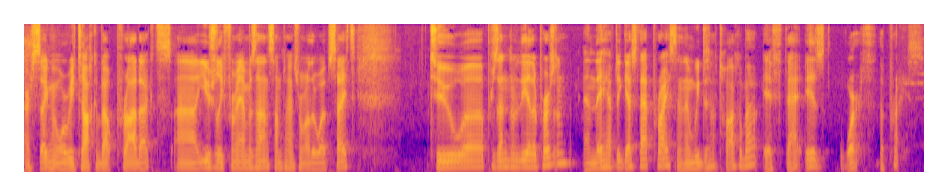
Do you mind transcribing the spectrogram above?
Our segment where we talk about products, uh, usually from Amazon, sometimes from other websites, to uh, present them to the other person, and they have to guess that price, and then we just talk about if that is worth the price.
